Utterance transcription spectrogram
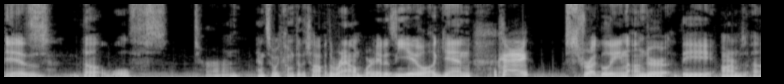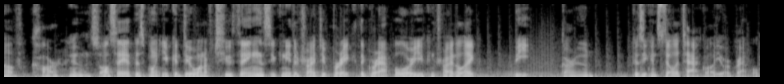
is Okay. the wolf's turn. And so we come to the top of the round where it is you again Okay. Struggling under the arms of Carhoon. So I'll say at this point you could do one of two things. You can either try to break the grapple or you can try to like beat Carhoon because you can still attack while you are grappled.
